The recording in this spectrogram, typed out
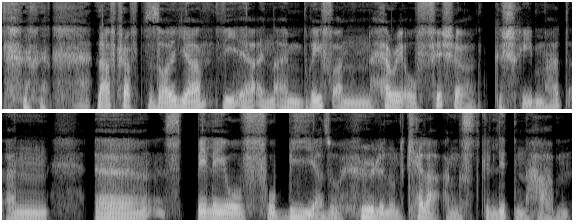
Lovecraft soll ja, wie er in einem Brief an Harry O. Fisher geschrieben hat, an äh, Speleophobie, also Höhlen- und Kellerangst gelitten haben.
